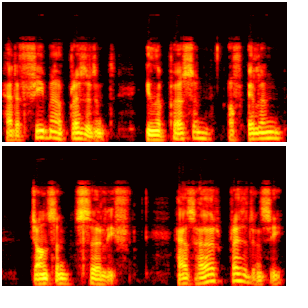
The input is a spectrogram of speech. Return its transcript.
had a female president in the person of Ellen Johnson Sirleaf. Has her presidency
